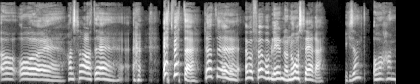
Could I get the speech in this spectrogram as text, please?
og, og eh, han sa at eh, Ett vet jeg. Det at eh, jeg var før var blind, og nå ser jeg. Ikke sant? Og han,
